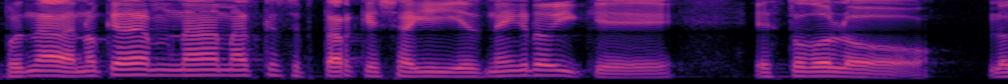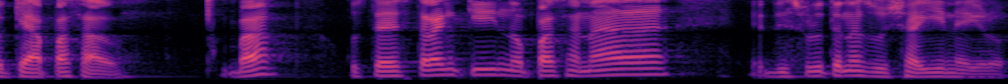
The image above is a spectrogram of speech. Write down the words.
pues nada, no queda nada más que aceptar que Shaggy es negro y que es todo lo, que ha pasado. ¿Va? Ustedes tranqui, no pasa nada, disfruten a su Shaggy negro.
